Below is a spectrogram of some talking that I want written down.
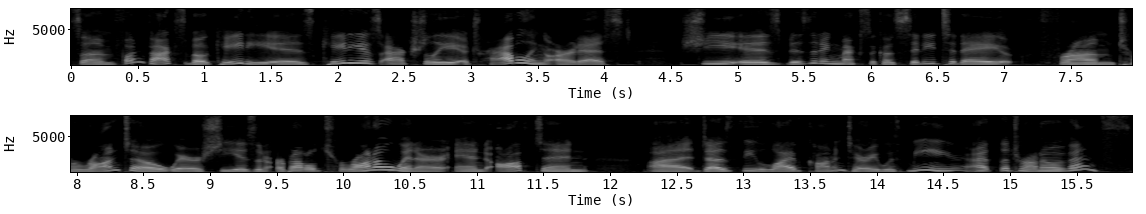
Some fun facts about Katie is Katie is actually a traveling artist. She is visiting Mexico City today from Toronto, where she is an Art Battle Toronto winner and often uh, does the live commentary with me at the Toronto events.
